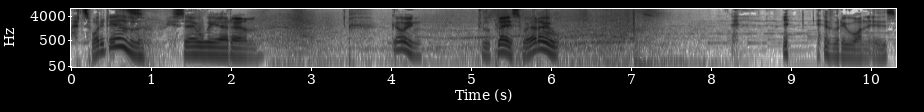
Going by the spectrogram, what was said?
that's what it is. So we're um, going to the place where everyone is.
